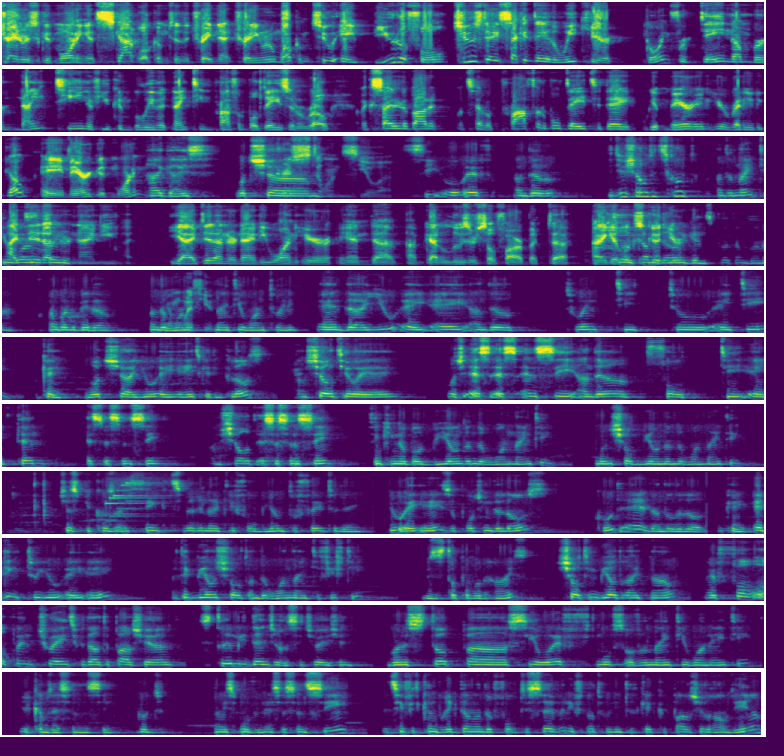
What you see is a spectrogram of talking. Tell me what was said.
Traders, good morning. It's Scott. Welcome to the TradeNet Trading Room. Welcome to a beautiful Tuesday, second day of the week here. Going for day number 19, if you can believe it, 19 profitable days in a row. I'm excited about it. Let's have a profitable day today. We'll get Meir in here ready to go. Hey, Meir, good morning. Hi guys. Watch Chris um, still in COF. COF under. Did you shout it, Scott? Under 91. I did under 20. 90. Yeah, I did under 91 here, and uh, I've got a loser so far, but uh, I think it looks good here. Again, Scott. I'm gonna. I'm gonna be the under one, with you. 91.20 and uh, UAA under 22.80. Okay, watch uh, UAA. It's getting close. I'm short UAA. Watch SSNC under 48.10. SSNC. I'm short SSNC. Thinking about beyond under 190. One short beyond under 190. Just because I think it's very likely for beyond to fail today. UAA is approaching the lows. Could add under the low. Okay, adding to UAA. I take beyond short under 190.50 with a stop over the highs. Shorting beyond right now. I have four open trades without a partial. Extremely dangerous situation. I'm gonna stop uh, COF it moves over 91.80. Here comes SNC. Good. Nice move in SSNC. Let's see if it can break down under 47. If not, we need to take a partial round here.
